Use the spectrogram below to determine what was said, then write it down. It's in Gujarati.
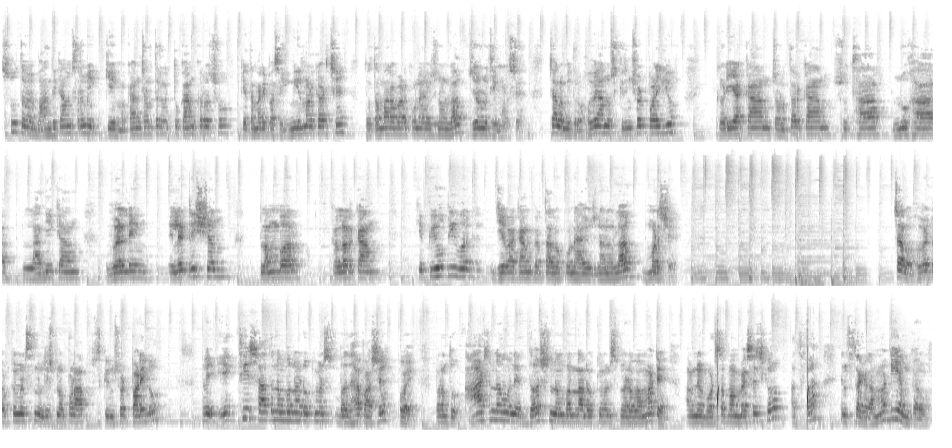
શું તમે બાંધકામ શ્રમિક કે મકાન ચણતર લગતું કામ કરો છો? કે તમારી પાસે ઈ નિર્માણ કાર્ડ છે? તો તમારા બાળકોને યોજનાનો લાભ જરૂરથી મળશે. ચાલો મિત્રો, હવે આનું સ્ક્રીનશોટ પાડી લ્યો. કડિયા કામ ચણતર કામ સુથાર, લુહાર લાદી કામ વેલ્ડિંગ, ઇલેક્ટ્રિશિયન, પ્લમ્બર કલર કામ કે પીઓપી વર્ગ જેવા કામ કરતા લોકોને આ યોજનાનો લાભ મળશે. ચાલો, હવે ડોક્યુમેન્ટ્સનું લિસ્ટનો પણ આપ સ્ક્રીનશોટ પાડી લો. હવે એક થી સાત નંબરના ડોક્યુમેન્ટ્સ બધા પાસે હોય. પરંતુ આઠ, નવ અને દસ નંબરના ડોક્યુમેન્ટ્સ મેળવવા માટે અમને વોટ્સઅપમાં મેસેજ કરો અથવા ઇન્સ્ટાગ્રામમાં ડીએમ કરો.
